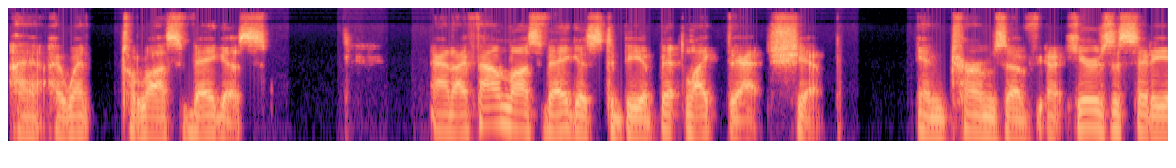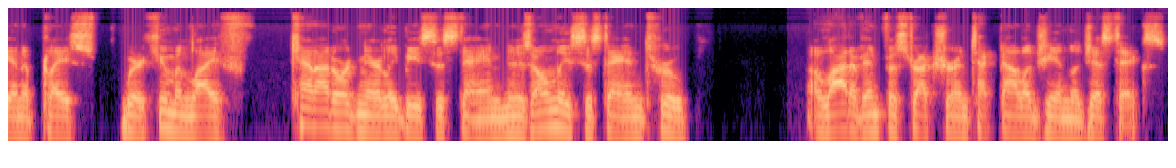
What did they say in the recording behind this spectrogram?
I, I went to Las Vegas and I found Las Vegas to be a bit like that ship in terms of know, here's a city in a place where human life cannot ordinarily be sustained and is only sustained through a lot of infrastructure and technology and logistics.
